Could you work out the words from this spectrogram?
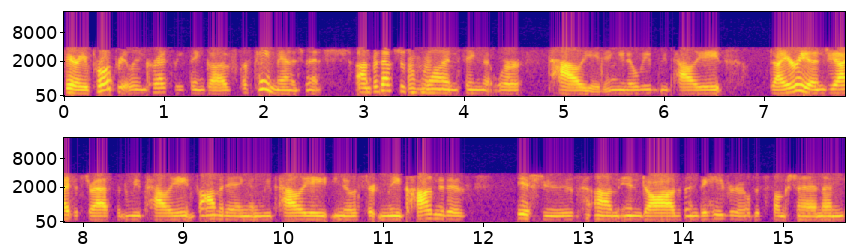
very appropriately and correctly think of of pain management. Um, but that's just Mhm. one thing that we're palliating. You know, we, we palliate diarrhea and GI distress, and we palliate vomiting, and we palliate, you know, certainly cognitive issues um, in dogs and behavioral dysfunction, and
